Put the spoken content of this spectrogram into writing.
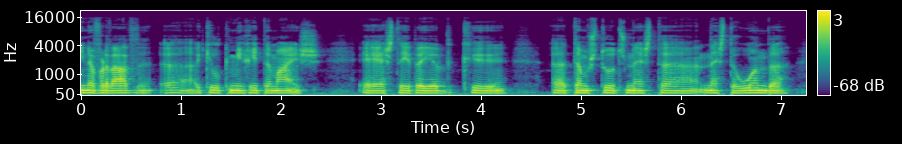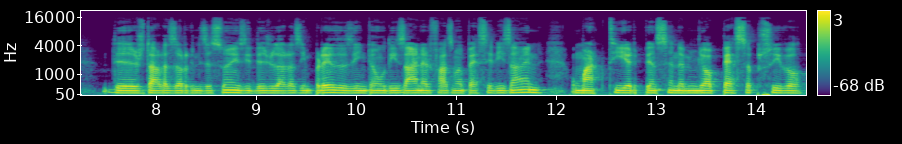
E na verdade, uh, aquilo que me irrita mais é esta ideia de que uh, estamos todos nesta, nesta onda de ajudar as organizações e de ajudar as empresas, então o designer faz uma peça de design, o marketeer pensa na melhor peça possível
